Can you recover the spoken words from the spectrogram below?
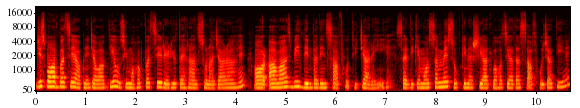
جس محبت سے آپ نے جواب دیا، اسی محبت سے ریڈیو تہران سنا جا رہا ہے اور آواز بھی دن ب دن صاف ہوتی جا رہی ہے۔ سردی کے موسم میں صبح کی نشریات بہت زیادہ صاف ہو جاتی ہے۔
